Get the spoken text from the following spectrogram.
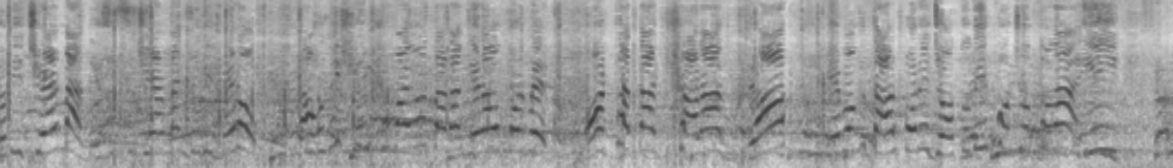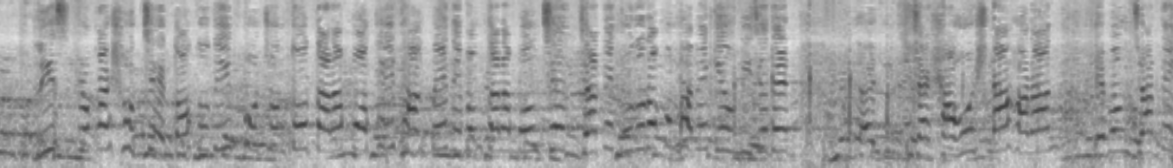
যদি চেয়ারম্যান, এসএসসি চেয়ারম্যান যদি বেরোন তাহলে সেই সময়ও তারা ঘেরাও করবেন। অর্থাৎ আজ সারা রাত এবং তারপরে যতদিন পর্যন্ত না এই লিস্ট প্রকাশ হচ্ছে, ততদিন পর্যন্ত তারা পথেই থাকবেন এবং তারা বলছেন, যাতে কোনো কেউ নিজেদের সাহস না হারান এবং যাতে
